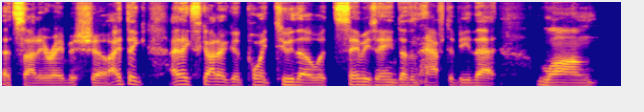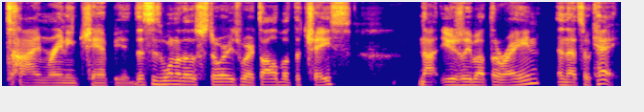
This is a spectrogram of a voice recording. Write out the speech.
that Saudi Arabia show. I think I think Scott had a good point too, though. With Sami Zayn doesn't have to be that long time reigning champion. This is one of those stories where it's all about the chase, not usually about the reign, and that's okay.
